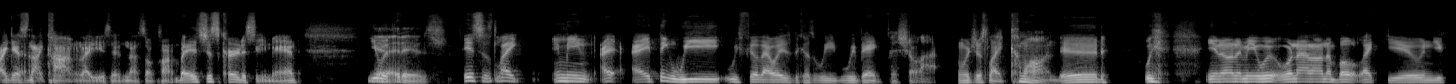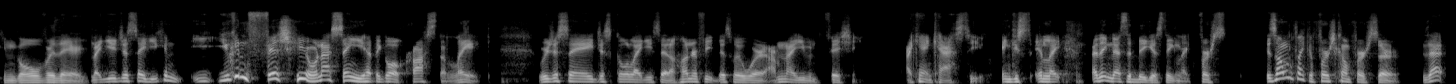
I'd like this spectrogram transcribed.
I guess not common, like you said, not so common, but it's just courtesy, man. You yeah, would, it is. It's just like I mean, I I think we we feel that way is because we we bank fish a lot, and we're just like, come on, dude. We, you know what I mean? We, we're not on a boat like you, and you can go over there. Like you just said, you can you can fish here. We're not saying you have to go across the lake. We're just saying just go like you said, hundred feet this way, where I'm not even fishing. I can't cast to you. And just and like I think that's the biggest thing. Like first, it's almost like a first come first serve. Is that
